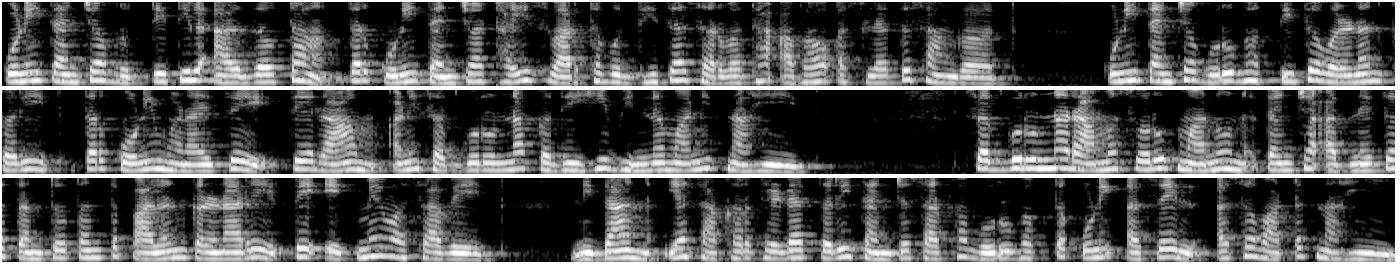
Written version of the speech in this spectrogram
कुणी त्यांच्या वृत्तीतील आर्जवता तर कुणी त्यांच्या ठाई स्वार्थबुद्धीचा सर्वथा अभाव असल्याचं सांगत. कुणी त्यांच्या गुरुभक्तीचं वर्णन करीत तर कोणी म्हणायचे ते राम आणि सद्गुरूंना कधीही भिन्न मानित नाहीत. सद्गुरूंना रामस्वरूप मानून त्यांच्या आज्ञेचं तंतोतंत पालन करणारे ते एकमेव असावेत. निदान या साखरखेड्यात तरी त्यांच्यासारखा गुरुभक्त कुणी असेल असं वाटत नाही.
